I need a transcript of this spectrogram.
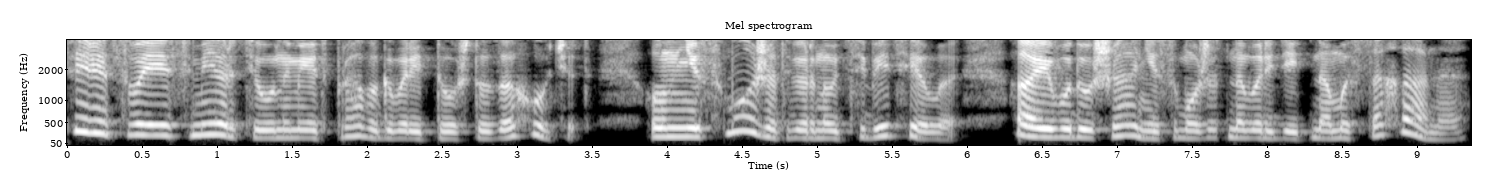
Перед своей смертью он имеет право говорить то, что захочет. Он не сможет вернуть себе тело, а его душа не сможет навредить нам из Сахана.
